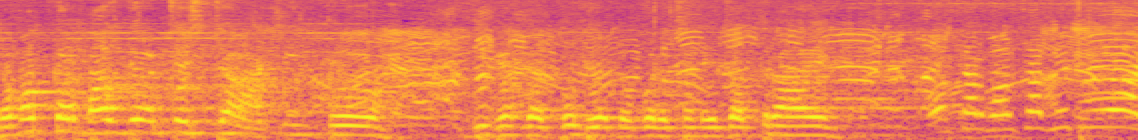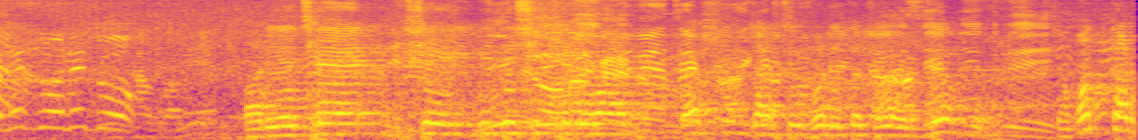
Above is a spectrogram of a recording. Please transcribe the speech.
চমৎকার মাছ দেওয়ার চেষ্টা, কিন্তু ডিফেন্ডার প্রতিহত করেছেন এই যাত্রায় হারিয়েছেন সেই বিদেশি চমৎকার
